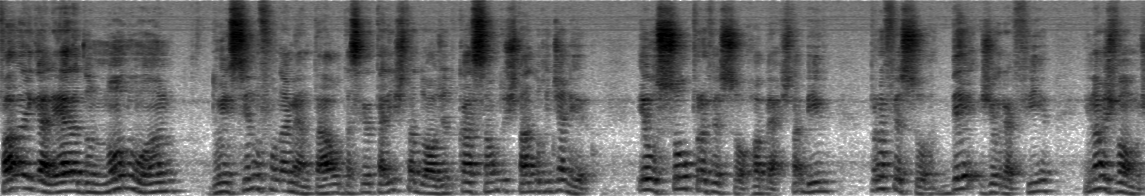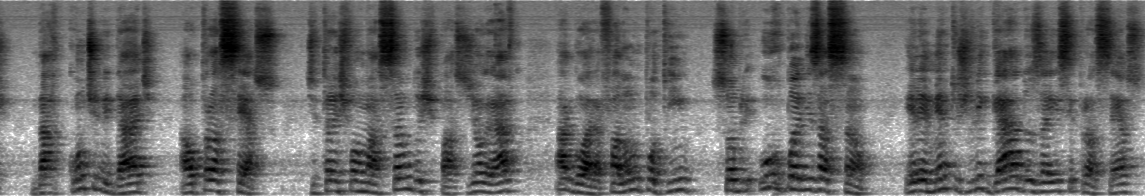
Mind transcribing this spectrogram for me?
Fala aí, galera, do nono ano do Ensino Fundamental da Secretaria Estadual de Educação do Estado do Rio de Janeiro. Eu sou o professor Roberto Stabile, professor de Geografia, e nós vamos dar continuidade ao processo de transformação do espaço geográfico, agora falando um pouquinho sobre urbanização, elementos ligados a esse processo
